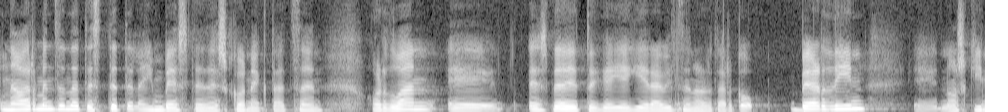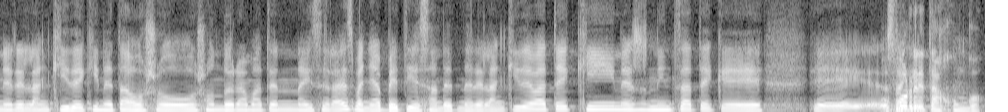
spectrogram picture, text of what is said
nabarmentzen dut ez detela inbeste deskonektatzen. Orduan, e, ez dut gehiagi erabiltzen horretarko. Berdin, e, noski nire lankidekin eta oso ondo eramaten naizela ez, baina beti esan dut nire lankide batekin ez nintzateke... E, Oporreta jungo.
